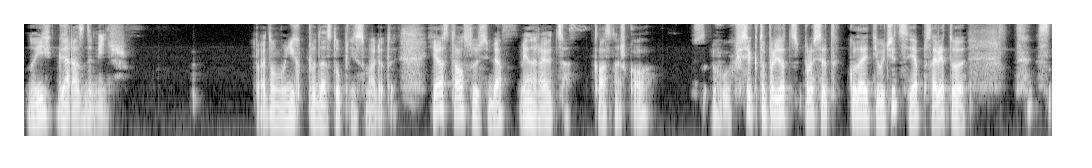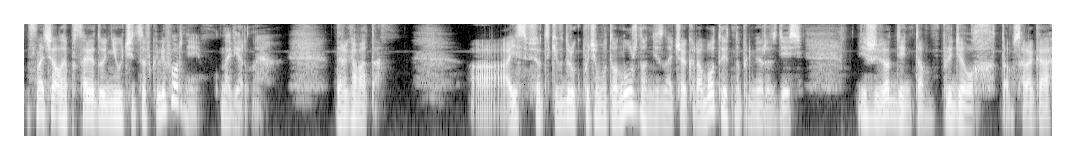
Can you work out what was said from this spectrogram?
но их гораздо меньше. Поэтому у них подоступнее самолеты. Я остался у себя, мне нравится. Классная школа. Все, кто придет, спросят, куда идти учиться, я посоветую... Сначала я посоветую не учиться в Калифорнии, наверное. Дороговато. А если все-таки вдруг почему-то нужно, не знаю, человек работает, например, здесь и живет день там в пределах там 40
